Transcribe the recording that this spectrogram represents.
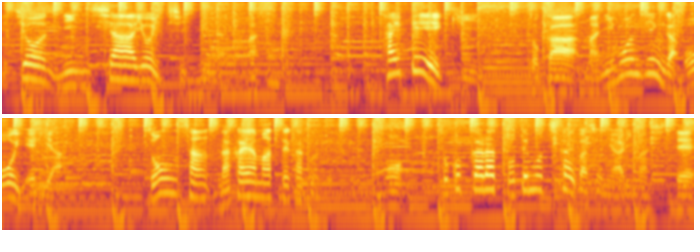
一応、認写夜市になります。台北駅とか、まあ、日本人が多いエリア、ゾンさん、中山って書くんですけれども、そこからとても近い場所にありまして、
